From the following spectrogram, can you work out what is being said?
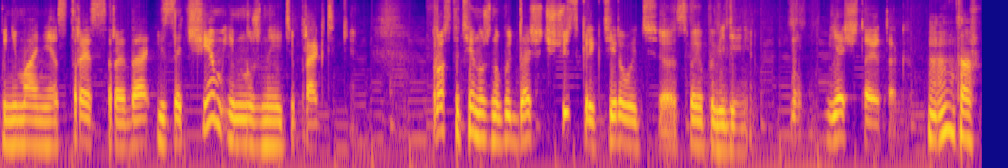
понимания стрессора, да, и зачем им нужны эти практики. просто тебе нужно будет дальше чуть-чуть скорректировать э, свое поведение. Ну, я считаю так. Саш,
